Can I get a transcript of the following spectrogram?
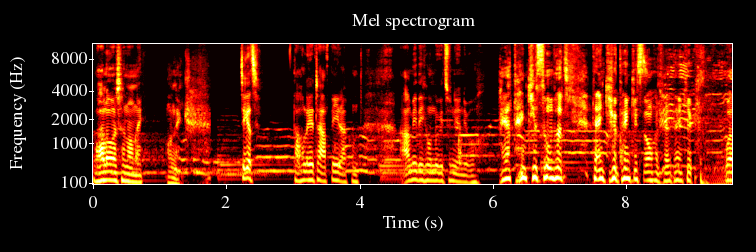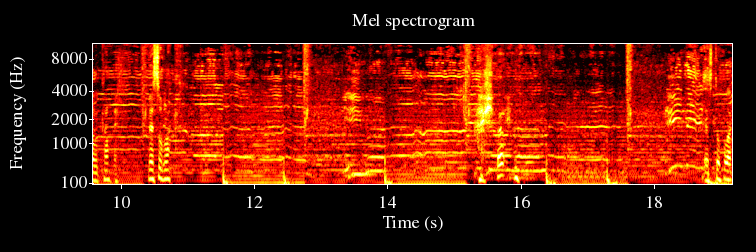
ভালোবাসেন অনেক। অনেক। ঠিক আছে তাহলে এটা আপনিই রাখুন। আমি দেখে অন্য কিছু নিয়ে নিব। ভাইয়া thank you so much thank you thank you so much ভাইয়া thank you welcome best of luck of luck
